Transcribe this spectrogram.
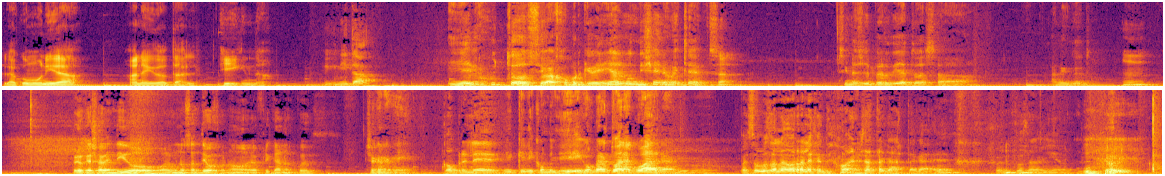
la comunidad anecdotal. Igna. Ignita. Y él justo se bajó porque venía algún lleno, ¿viste? O sea, Si no se perdía toda esa anécdota. mm. Espero que haya vendido algunos anteojos, ¿no? Africanos, pues. Yo creo que, Cómprele. que le, com- le tiene que comprar toda la cuadra. tipo. Empezó a usar la gorra y la gente, bueno, ya está acá, está acá, ¿eh? Fue entonces la mierda.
